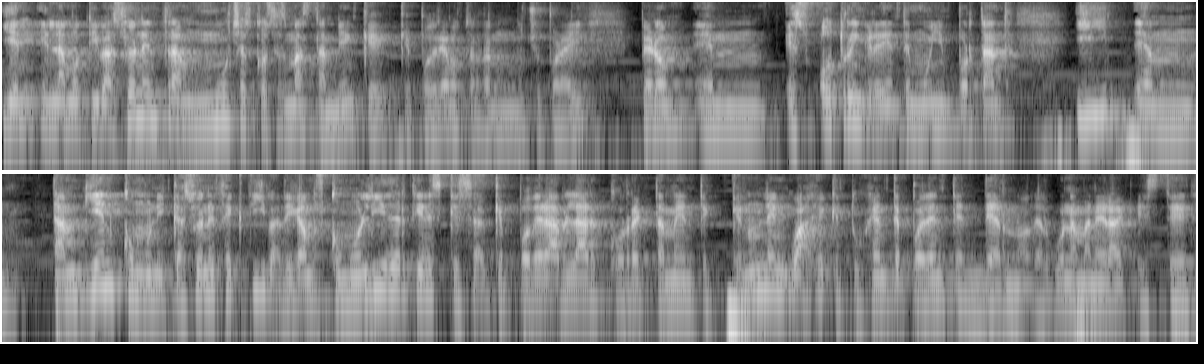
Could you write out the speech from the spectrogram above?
Y en, la motivación entran muchas cosas más también que, podríamos tratar mucho por ahí, pero em, es otro ingrediente muy importante. Y em, también comunicación efectiva, digamos, como líder tienes que, que, poder hablar correctamente, que en un lenguaje que tu gente pueda entender, ¿no? De alguna manera, este,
